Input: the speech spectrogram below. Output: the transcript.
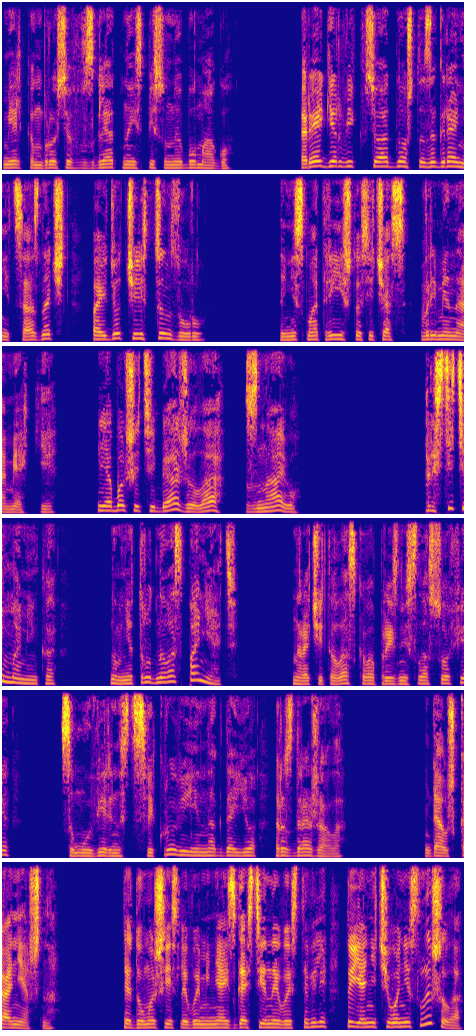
мельком бросив взгляд на исписанную бумагу. Регервик все одно, что за граница, а значит, пойдет через цензуру. Ты не смотри, что сейчас времена мягкие. Я больше тебя жила, знаю. Простите, маменька, но мне трудно вас понять, нарочито ласково произнесла Софья. Самоуверенность свекрови иногда ее раздражала. Да уж, конечно. Ты думаешь, если вы меня из гостиной выставили, то я ничего не слышала?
